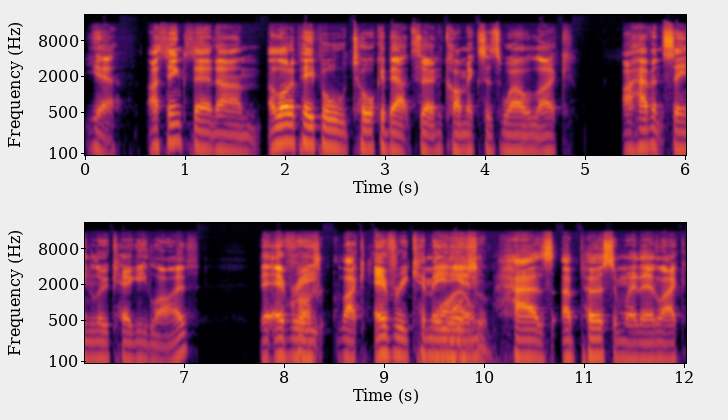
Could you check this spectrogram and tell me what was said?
Yeah. I think that um, a lot of people talk about certain comics as well. Like, I haven't seen Luke Heggie live, but every Crush. like every comedian Awesome. has a person where they're like,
